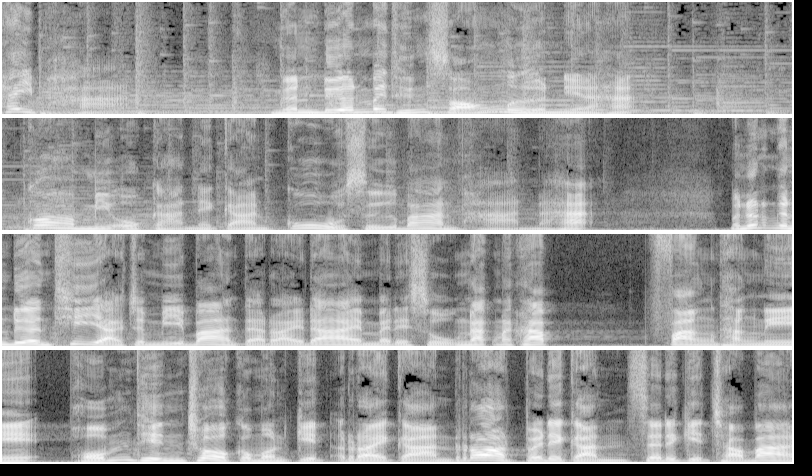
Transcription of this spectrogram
ให้ผ่าน เงินเดือนไม่ถึง 20,000นี่ยนะฮะก็มีโอกาสในการกู้ซื้อบ้านผ่านนะฮะมนุษย์เงินเดือนที่อยากจะมีบ้านแต่รายได้ไม่ได้สูงนักนะครับ ฟังทางนี้ผมทินโชคกมลกิจรายการรอดไปด้วยกัน เศรษฐกิจชาวบ้าน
